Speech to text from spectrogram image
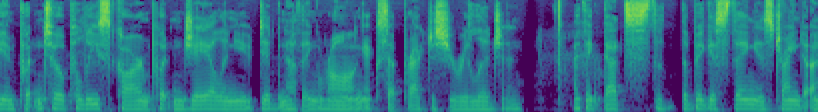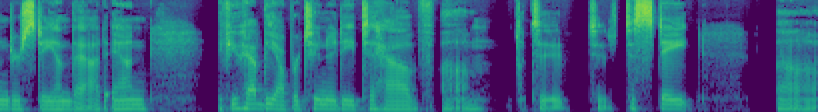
being put into a police car and put in jail and you did nothing wrong except practice your religion. I think that's the, the biggest thing is trying to understand that. And if you have the opportunity to have um, to to to state uh,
